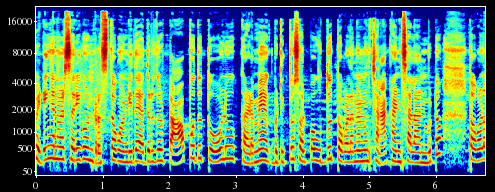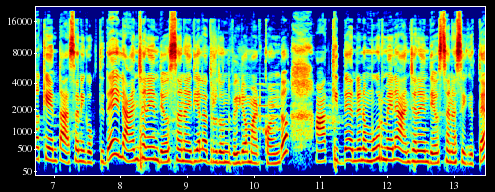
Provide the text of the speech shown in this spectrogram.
ವೆಡ್ಡಿಂಗ್ ಆ್ಯನಿವರ್ಸರಿಗೆ ಒಂದು ಡ್ರೆಸ್ ತೊಗೊಂಡಿದ್ದೆ. ಅದ್ರದ್ದು ಟಾಪದು ತೋಳು ಕಡಿಮೆ ಆಗಿಬಿಟ್ಟಿತ್ತು. ಸ್ವಲ್ಪ ಉದ್ದು ತೊಗೊಳ್ಳೋಣ ನಂಗೆ ಚೆನ್ನಾಗಿ ಕಾಣಿಸಲ್ಲ ಅಂದ್ಬಿಟ್ಟು ತೊಗೊಳೋಕ್ಕೆ ಅಂತ ಹಾಸನಿಗೆ ಹೋಗ್ತಿದ್ದೆ. ಇಲ್ಲಿ ಆಂಜನೇಯನ ದೇವಸ್ಥಾನ ಇದೆಯಲ್ಲ, ಅದ್ರದ್ದೊಂದು ವೀಡಿಯೋ ಮಾಡಿಕೊಂಡು ಹಾಕಿದ್ದೆ. ಅಂದರೆ ನಮ್ಮ ಊರ ಮೇಲೆ ಆಂಜನೇಯನ ದೇವಸ್ಥಾನ ಸಿಗುತ್ತೆ.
